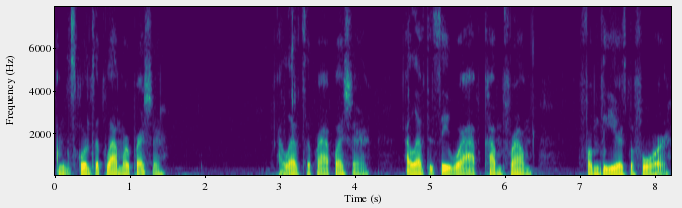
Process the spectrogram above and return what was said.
I'm just going to apply more pressure. I love to apply pressure. I love to see where I've come from from the years before.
